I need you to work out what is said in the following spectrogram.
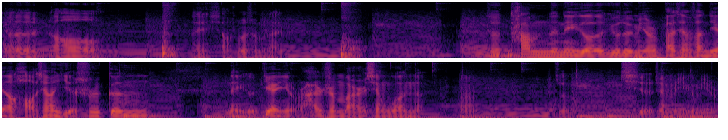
呃，然后，哎，想说什么来着？就他们的那个乐队名“八仙饭店”，好像也是跟哪个电影还是什么玩意儿相关的，嗯，就起了这么一个名儿。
